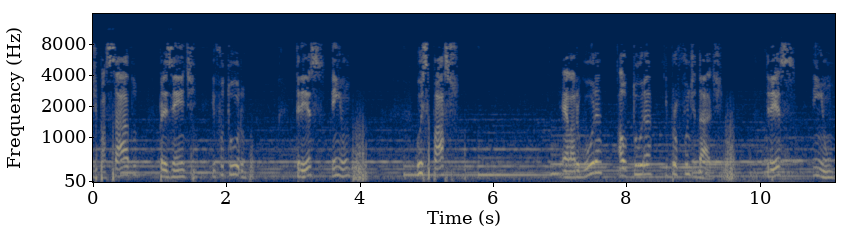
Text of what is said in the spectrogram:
de passado, presente e futuro. Três em um. O espaço é largura, altura e profundidade. Três em um.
